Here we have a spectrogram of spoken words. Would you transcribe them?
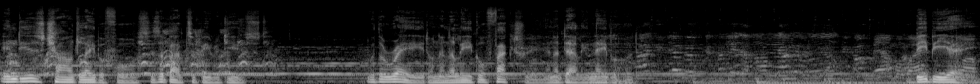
India's child labour force is about to be reduced with a raid on an illegal factory in a Delhi neighbourhood. BBA,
